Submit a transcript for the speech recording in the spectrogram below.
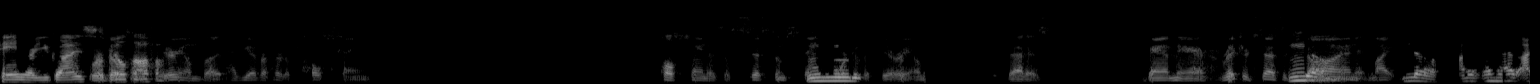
chain are you guys We're built built off of? Ethereum, but have you ever heard of Pulse Chain? Pulse Chain is a system state fork of Ethereum. That is damn near. Richard says it's No. done. It might. No, I, I, have, I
